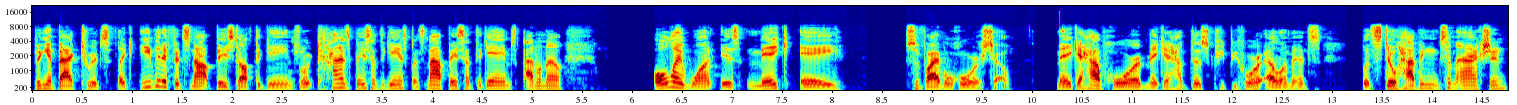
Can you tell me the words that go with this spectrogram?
Bring it back to its like even if it's not based off the games, or it kind of is based off the games, but it's not based off the games. I don't know. All I want is make a survival horror show. Make it have horror, make it have those creepy horror elements, but still having some action.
